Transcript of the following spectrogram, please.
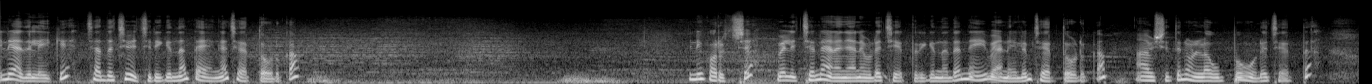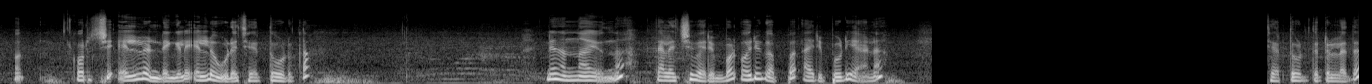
ഇനി അതിലേക്ക് ചതച്ച് വെച്ചിരിക്കുന്ന തേങ്ങ ചേർത്ത് കൊടുക്കാം. ഇനി കുറച്ച് വെളിച്ചെണ്ണയാണ് ഞാനിവിടെ ചേർത്തിരിക്കുന്നത്. നെയ് വേണേലും ചേർത്ത് കൊടുക്കാം. ആവശ്യത്തിനുള്ള ഉപ്പ് കൂടെ ചേർത്ത് കുറച്ച് എള്ളുണ്ടെങ്കിൽ എള്ള് കൂടെ ചേർത്ത് കൊടുക്കാം. ഇനി നന്നായി ഒന്ന് തിളച്ച് വരുമ്പോൾ ഒരു കപ്പ് അരിപ്പൊടിയാണ് ചേർത്ത് കൊടുത്തിട്ടുള്ളത്.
